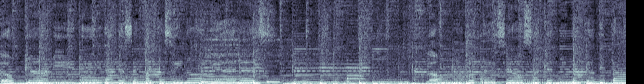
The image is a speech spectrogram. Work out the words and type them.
Lo que a mi vida le hace falta si no vienes. La única preciosa que en mi mente habita.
